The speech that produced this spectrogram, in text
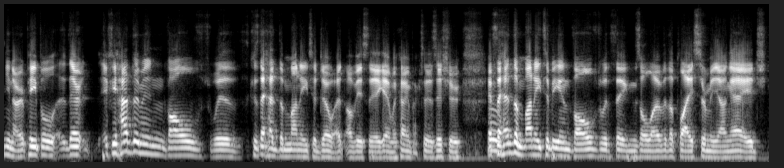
you know, people there, if you had them involved with, because they had the money to do it. Obviously, again, we're coming back to this issue. If they hmm. had the money to be involved with things all over the place from a young age,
